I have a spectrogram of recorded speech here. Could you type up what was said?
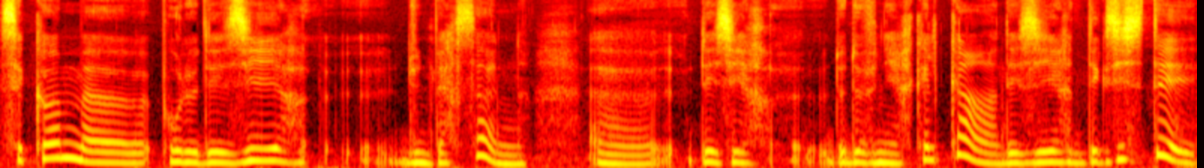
C'est comme euh, pour le désir euh, d'une personne, euh, désir de devenir quelqu'un, désir d'exister.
